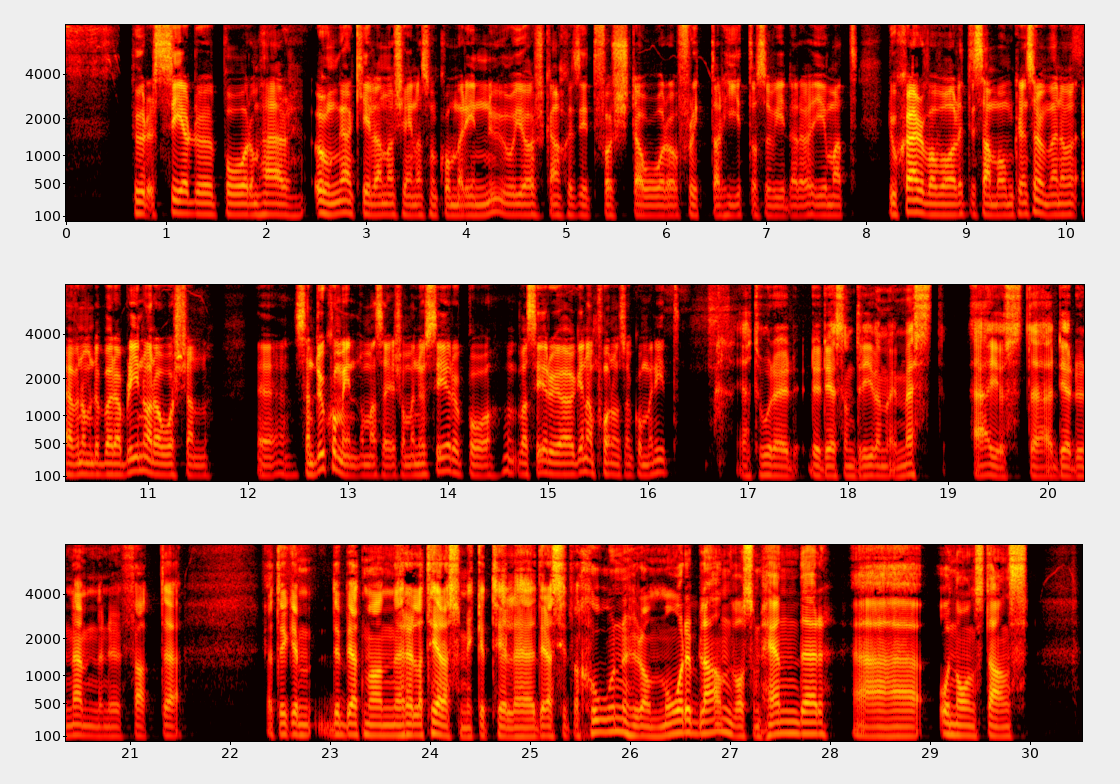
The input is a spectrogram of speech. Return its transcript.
hur ser du på de här unga killarna och tjejerna som kommer in nu och gör kanske sitt första år och flyttar hit och så vidare? I och med att du själv har varit i samma omklädningsrum, men även om det börjar bli några år sedan, eh, sedan du kom in om man säger så. Men hur ser du på, vad ser du i ögonen på de som kommer hit? Jag tror det är, det är det som driver mig mest, är just eh, det du nämner nu. För att eh, jag tycker det blir att man relaterar så mycket till eh, deras situation, hur de mår ibland, vad som händer. Och någonstans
